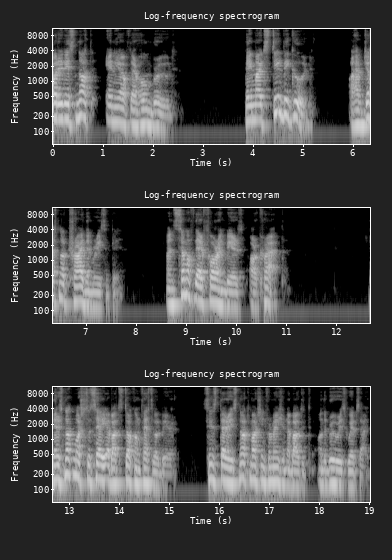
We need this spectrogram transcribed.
but it is not any of their home brewed. They might still be good. I have just not tried them recently. And some of their foreign beers are crap. There is not much to say about Stockholm Festival beer, since there is not much information about it on the brewery's website.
